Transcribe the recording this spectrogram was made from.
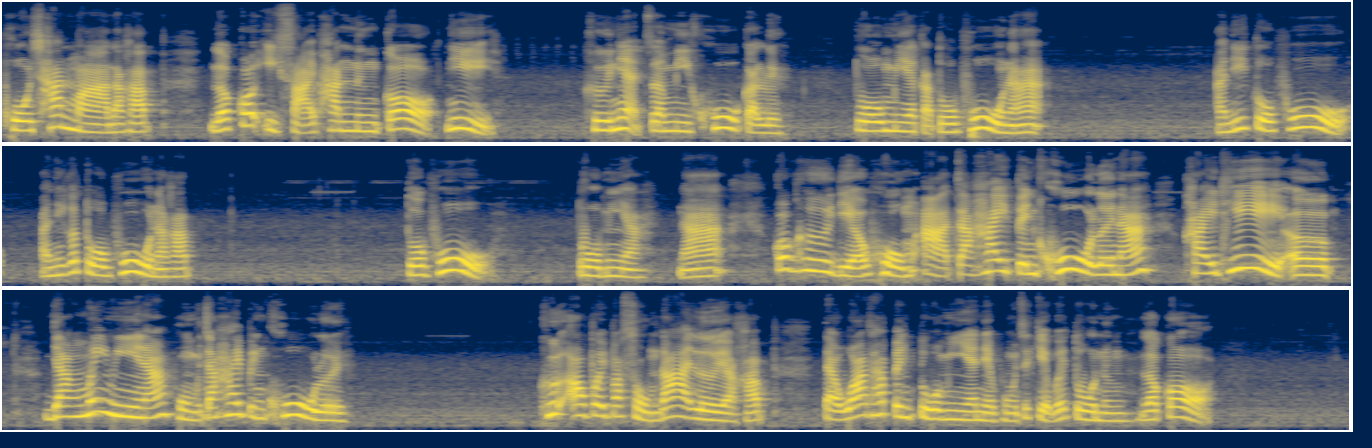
โพชั่นมานะครับ แล้วก็อีกสายพันธุ์หนึ่งก็นี่ คือเนี่ยจะมีคู่กันเลย ตัวเมียกับตัวผู้นะฮะอันนี้ตัวผู้ อันนี้ก็ตัวผู้นะครับ ตัวผู้ตัวเมียนะ ก็คือเดี๋ยวผมอาจจะให้เป็นคู่เลยนะ ใครที่เออยังไม่มีนะ ผมจะให้เป็นคู่เลย คือเอาไปผสมได้เลยอะครับ แต่ว่าถ้าเป็นตัวเมียเนี่ย ผมจะเก็บไว้ตัวหนึ่งแล้วก็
